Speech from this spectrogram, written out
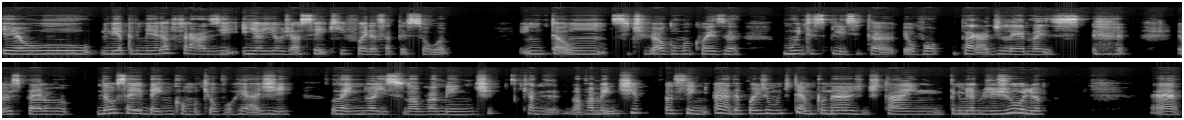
Eu li a primeira frase e aí eu já sei que foi dessa pessoa. Então, se tiver alguma coisa muito explícita, eu vou parar de ler, mas eu espero. Não sei bem como que eu vou reagir lendo a isso novamente. Quer dizer, novamente, assim, é, depois de muito tempo, né? A gente tá em 1 de julho. É,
